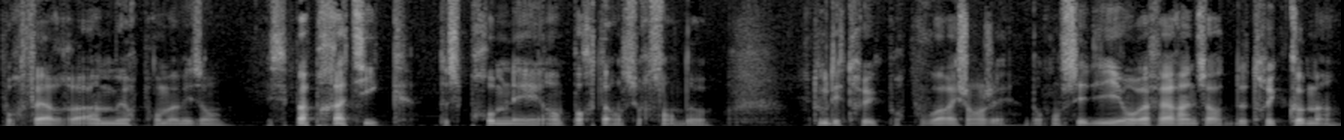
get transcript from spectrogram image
pour faire un mur pour ma maison. Et c'est pas pratique de se promener en portant sur son dos tous les trucs pour pouvoir échanger. Donc on s'est dit, on va faire une sorte de truc commun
